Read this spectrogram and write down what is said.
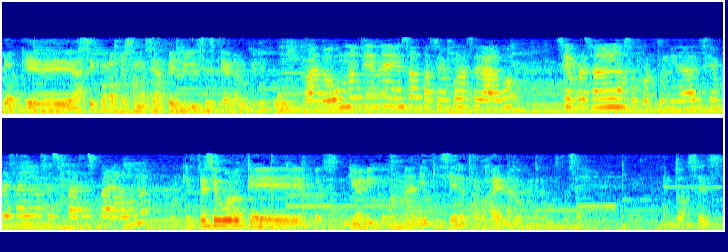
Lo que hace que una persona sea feliz es que haga lo que le gusta. Cuando uno tiene esa pasión por hacer algo, siempre salen las oportunidades, siempre salen los espacios para uno. Porque estoy seguro que pues yo ni como nadie quisiera trabajar en algo que no le gusta hacer. Entonces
